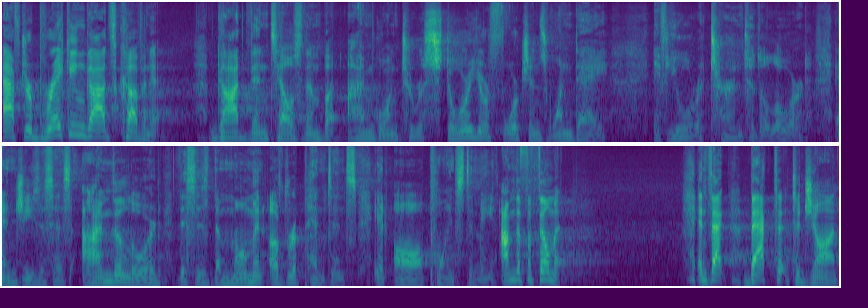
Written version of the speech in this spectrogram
after breaking God's covenant, God then tells them, But I'm going to restore your fortunes one day if you will return to the Lord. And Jesus says, I'm the Lord. This is the moment of repentance. It all points to me. I'm the fulfillment. In fact, back to, to John,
